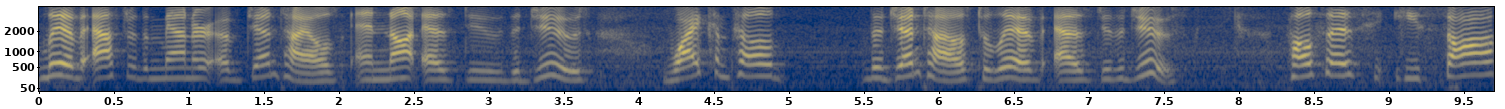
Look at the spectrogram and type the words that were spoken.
live after the manner of Gentiles and not as do the Jews, why compel the Gentiles to live as do the Jews? Paul says he saw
